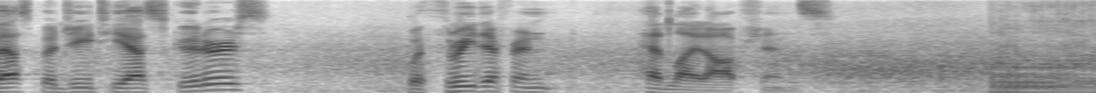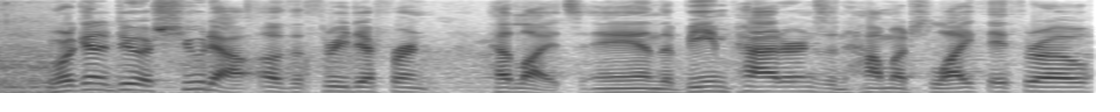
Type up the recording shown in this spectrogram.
Vespa GTS scooters with three different headlight options. We're gonna do a shootout of the three different headlights and the beam patterns and how much light they throw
